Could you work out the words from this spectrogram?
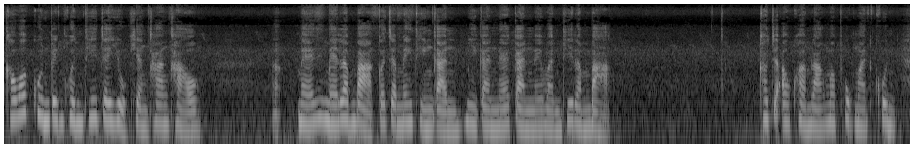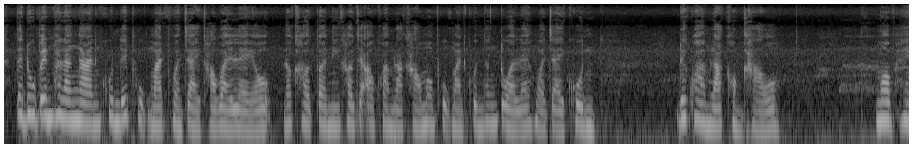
เขาว่าคุณเป็นคนที่จะอยู่เคียงข้างเขา แม้แม้ลำบากก็จะไม่ทิ้งกัน มีกันแนะกันในวันที่ลำบาก เขาจะเอาความรักมาผูกมัดคุณ แต่ดูเป็นพลังงานคุณได้ผูกมัดหัวใจเขาไว้แล้ว แล้วเขาตอนนี้เขาจะเอาความรักเขามาผูกมัดคุณทั้งตัวและหัวใจคุณ ด้วยความรักของเขา มอบให้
